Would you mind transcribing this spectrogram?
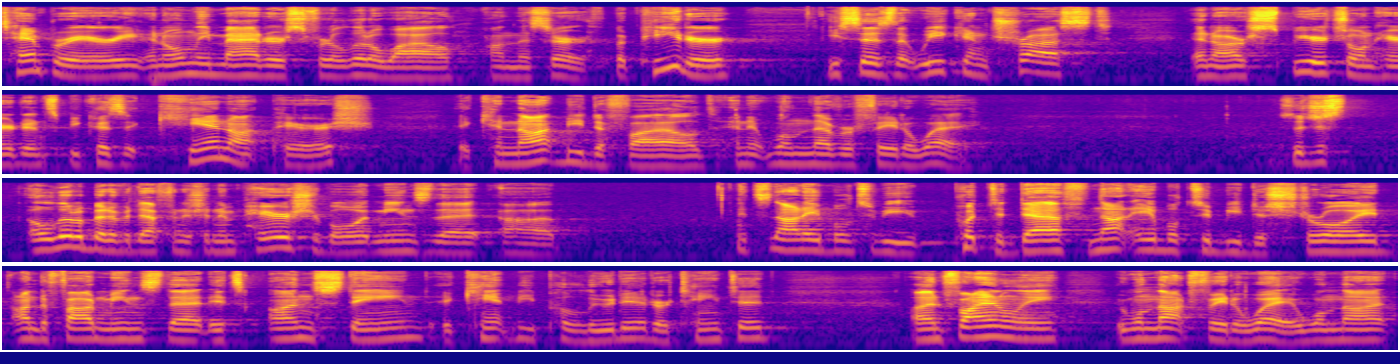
temporary and only matters for a little while on this earth. But Peter, he says that we can trust in our spiritual inheritance because it cannot perish, it cannot be defiled, and it will never fade away. So, just a little bit of a definition imperishable, it means that uh, it's not able to be put to death, not able to be destroyed. Undefiled means that it's unstained, it can't be polluted or tainted. And finally, it will not fade away, it will not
